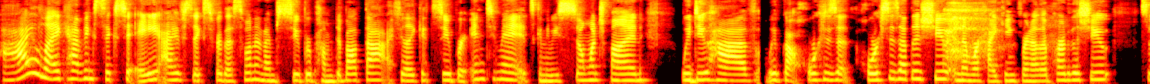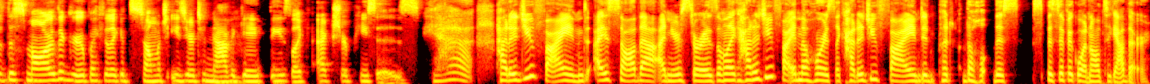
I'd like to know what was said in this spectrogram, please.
I like having six to eight. I have six for this one, and I'm super pumped about that. I feel like it's super intimate. It's going to be so much fun. We do have we've got horses at horses at the shoot, and then we're hiking for another part of the shoot. So the smaller the group, I feel like it's so much easier to mm-hmm. navigate these like extra pieces. Yeah. How did you find? I saw that on your stories. I'm like, how did you find the horse? Like, how did you find and put the whole this specific one all together?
